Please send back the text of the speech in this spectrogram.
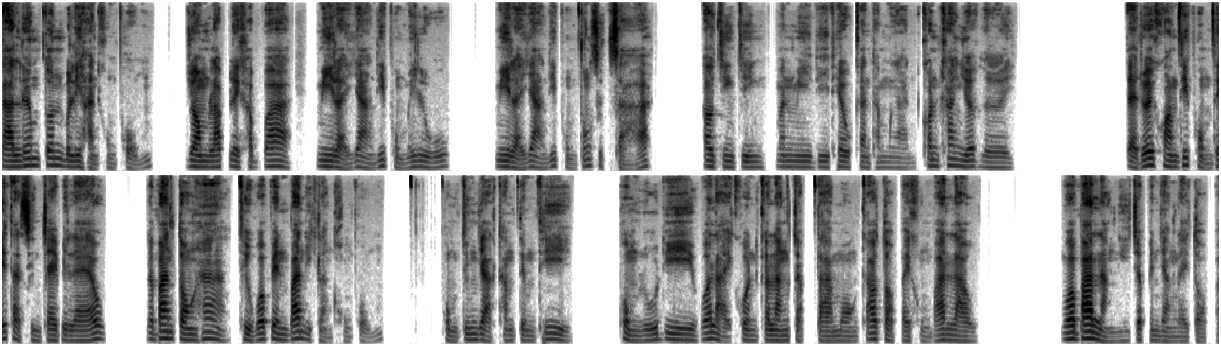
การเริ่มต้นบริหารของผม ยอมรับเลยครับว่ามีหลายอย่างที่ผมไม่รู้ มีหลายอย่างที่ผมต้องศึกษา เอาจริง ๆ มันมีดีเทลการทำงานค่อนข้างเยอะเลย แต่ด้วยความที่ผมได้ตัดสินใจไปแล้ว และบ้านตองห้าถือว่าเป็นบ้านอีกหลังของผม ผมจึงอยากทำเต็มที่ ผมรู้ดีว่าหลายคนกำลังจับตามองก้าวต่อไปของบ้านเรา ว่าบ้านหลังนี้จะเป็นอย่างไรต่อไป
